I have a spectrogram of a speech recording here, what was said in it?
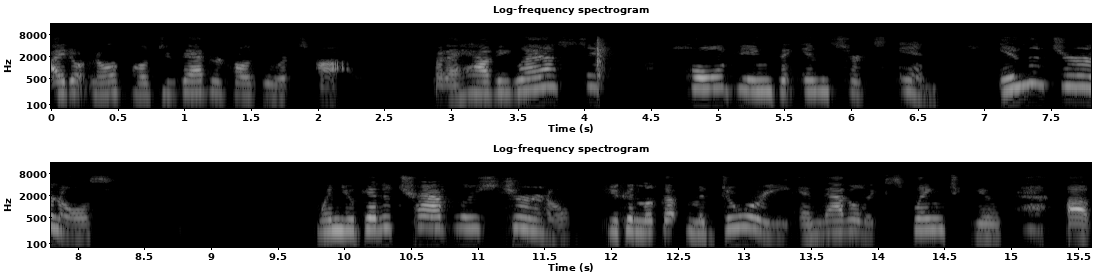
I don't know if I'll do that or if I'll do a tie. But I have elastic holding the inserts in. In the journals, when you get a traveler's journal, you can look up Midori and that'll explain to you a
